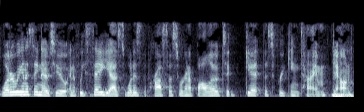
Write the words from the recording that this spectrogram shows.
What are we going to say no to? And if we say yes, what is the process we're going to follow to get this freaking time mm-hmm. down?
